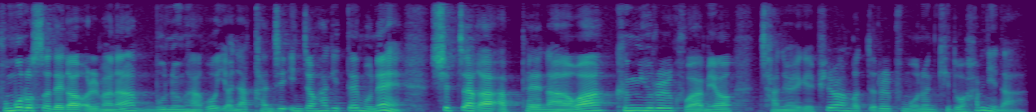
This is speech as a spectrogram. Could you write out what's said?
부모로서 내가 얼마나 무능하고 연약한지 인정하기 때문에 십자가 앞에 나와 긍휼을 구하며 자녀에게 필요한 것들을 부모는 기도합니다.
